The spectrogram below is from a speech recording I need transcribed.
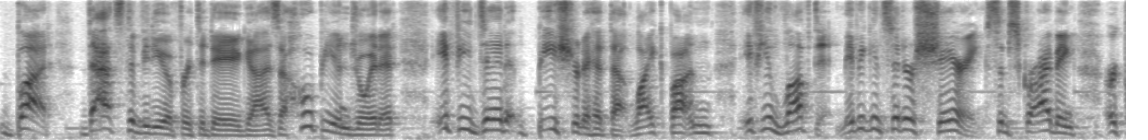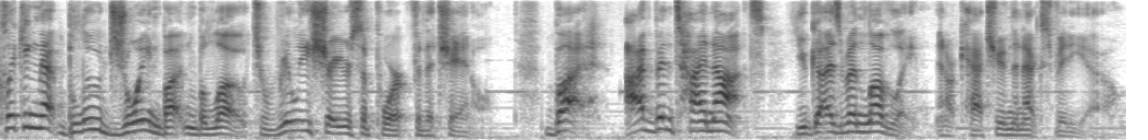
But that's the video for today, guys. I hope you enjoyed it. If you did, be sure to hit that like button. If you loved it, maybe consider sharing, subscribing, or clicking that blue join button below to really show your support for the channel. But I've been Ty Knotts. You guys have been lovely, and I'll catch you in the next video.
